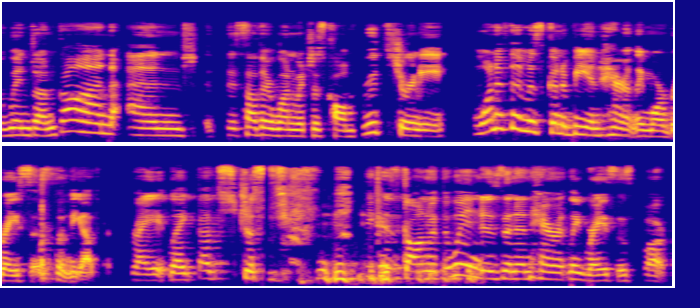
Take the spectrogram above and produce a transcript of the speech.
The Wind Done Gone and this other one, which is called Ruth's Journey, one of them is going to be inherently more racist than the other, right? Like that's just because Gone with the Wind is an inherently racist book.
